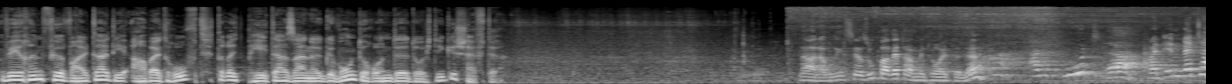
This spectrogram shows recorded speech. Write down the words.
Während für Walter die Arbeit ruft, dreht Peter seine gewohnte Runde durch die Geschäfte. Na, da bringst du ja super Wetter mit heute, ne? Alles gut? Ja. Bei dem Wetter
